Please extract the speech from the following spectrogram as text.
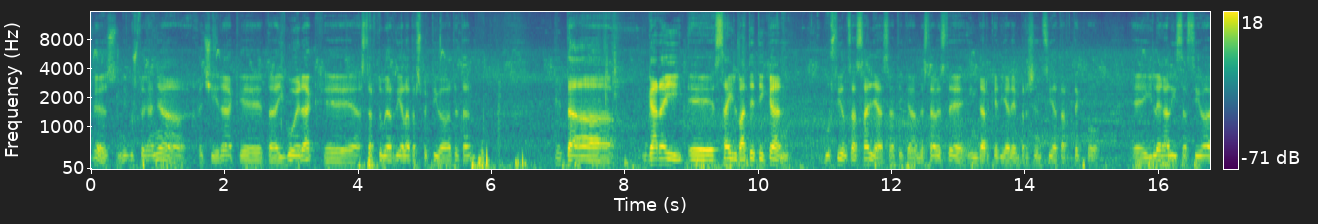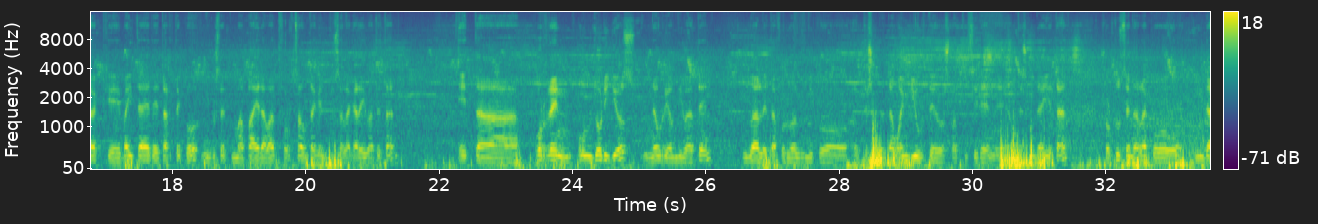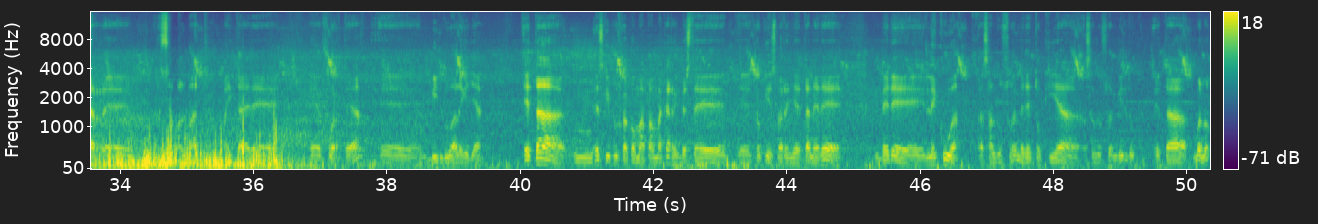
Ez, nik uste gaina jetxierak eta igoerak e, aztertu behar diala perspektiba batetan. Eta garai e, zail batetikan, guztiontza zaila zatikan, beste beste indarkeriaren presentzia tarteko, e, ilegalizazioak e, baita ere tarteko, nik uste mapa era bat fortzautak zela garai batetan. Eta horren ondorioz, neurri handi baten, udal eta foru alduniko hauteskundetan, oain bi urte ospatu ziren eh, hauteskunde haietan, sortu zen alako indar e, zabal bat, baita ere e, fuertea, e, bildu alegia, eta mm, ez Gipuzkoako mapan bakarrik, beste e, toki ezberdinetan ere bere lekua azaldu zuen, bere tokia azaldu zuen bildu. Eta, bueno,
